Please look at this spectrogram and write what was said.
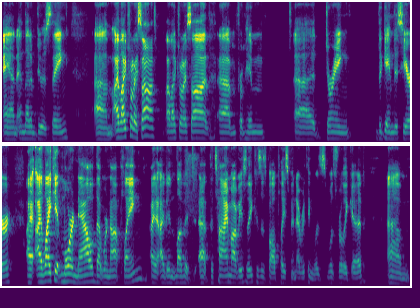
and and let him do his thing? Um, I liked what I saw. I liked what I saw um, from him uh, during the game this year. I, I, like it more now that we're not playing. I, I didn't love it at the time, obviously, because his ball placement, everything was was really good. Um,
